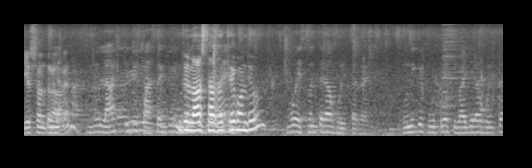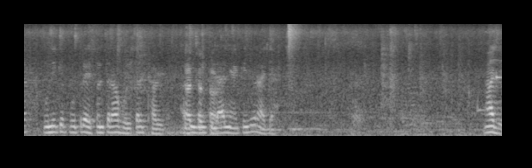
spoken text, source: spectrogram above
यशवंत राव है ना? जो लास्ट जो शासक जो जो लास्ट शासक थे कौन थे वो? वो यशवंतराव होलकर रहे। उन्हीं के पुत्र शिवाजीराव होलकर उन्हीं के पुत्र यशवंतराव होलकर थर्ड अभी अच्छा, जो फ़िलहाल यहाँ के जो राजा है। हाँ जी।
